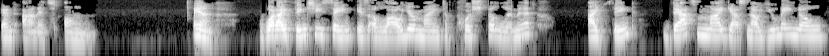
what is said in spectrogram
and on its own. And what I think she's saying is allow your mind to push the limit. I think that's my guess. Now you may know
